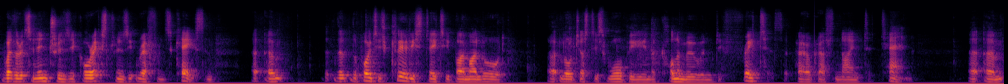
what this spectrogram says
whether it's an intrinsic or extrinsic reference case. And uh, um, the, the point is clearly stated by my Lord uh, Lord Justice Warby in Economou and De Freitas at paragraphs 9 to 10. Uh, um,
